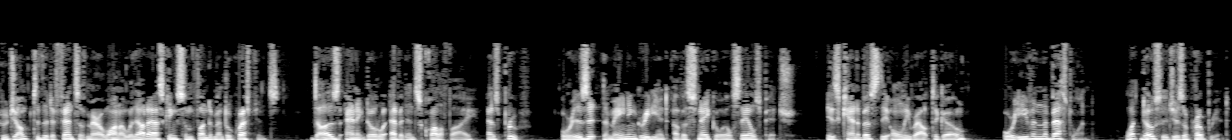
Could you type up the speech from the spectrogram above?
who jumped to the defense of marijuana without asking some fundamental questions. Does anecdotal evidence qualify as proof? Or is it the main ingredient of a snake oil sales pitch? Is cannabis the only route to go? Or even the best one? What dosage is appropriate?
